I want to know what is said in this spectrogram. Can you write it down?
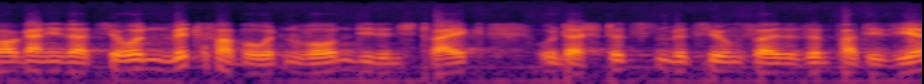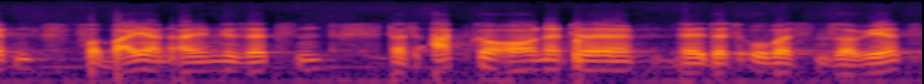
Organisationen mitverboten wurden, die den Streik unterstützten bzw. sympathisierten, vorbei an allen Gesetzen, dass Abgeordnete äh, des obersten Sowjets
